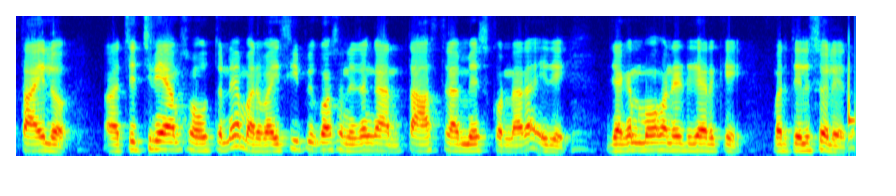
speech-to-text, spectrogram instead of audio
స్థాయిలో చర్చనీయాంశం అవుతున్నాయి. మరి వైసీపీ కోసం నిజంగా అంత ఆస్తులు అమ్మేసుకున్నారా? ఇది జగన్మోహన్ రెడ్డి గారికి మరి తెలుసో లేదు?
